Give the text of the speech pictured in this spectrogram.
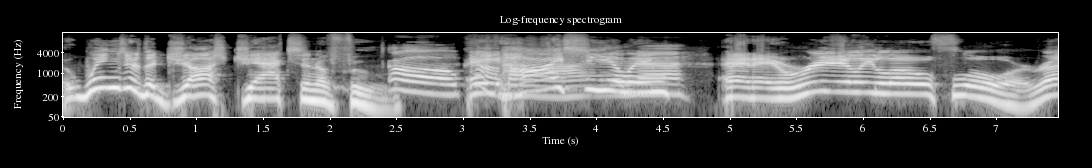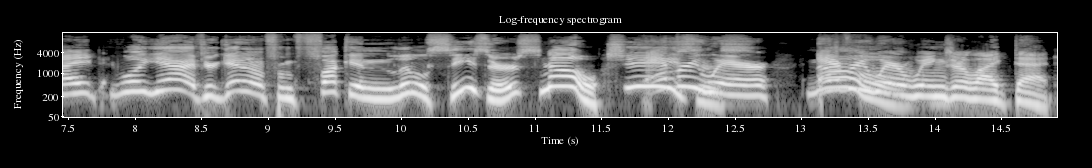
wings are the Josh Jackson of food. Oh, A come high on. ceiling. And a really low floor, right? Well, yeah, if you're getting them from fucking Little Caesars, No, Jesus. everywhere, No. everywhere wings are like that.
